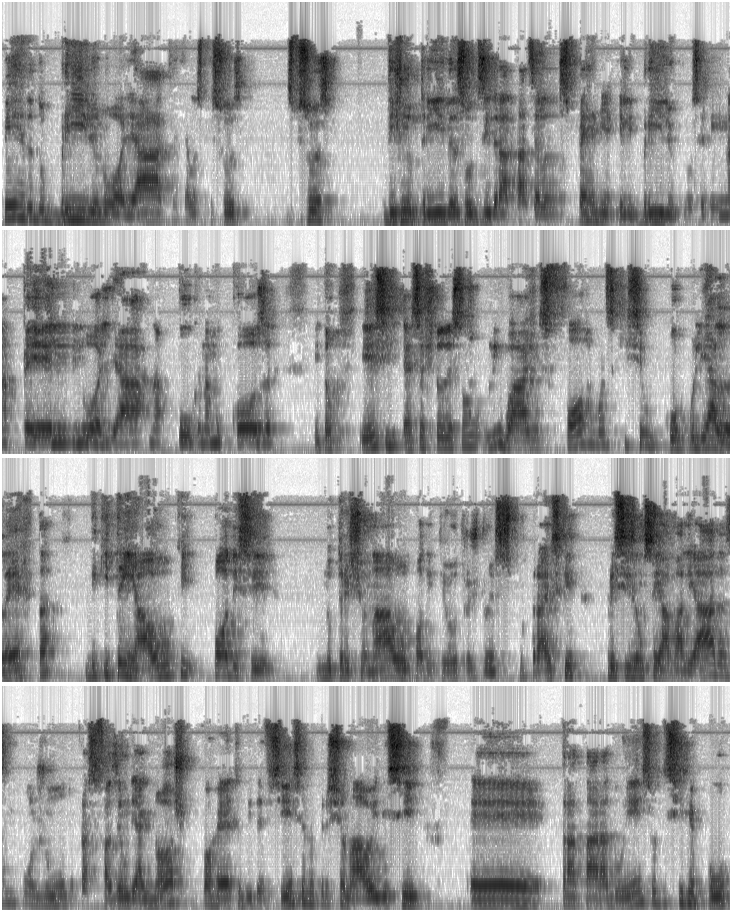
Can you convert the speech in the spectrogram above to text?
perda do brilho no olhar, aquelas pessoas, as pessoas desnutridas ou desidratadas, elas perdem aquele brilho que você tem na pele, no olhar, na boca, na mucosa. Então, esse, essas todas são linguagens, formas que seu corpo lhe alerta de que tem algo que pode ser nutricional ou podem ter outras doenças por trás que precisam ser avaliadas em conjunto para se fazer um diagnóstico correto de deficiência nutricional e de se é, tratar a doença ou de se repor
